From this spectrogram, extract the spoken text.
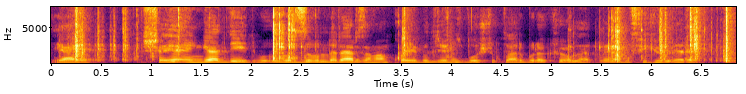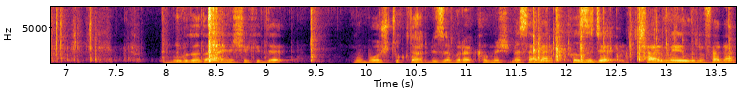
Yani şeye engel değil. Bu ıvır zıvırları her zaman koyabileceğimiz boşluklar bırakıyorlar veya bu figürlere. Burada da aynı şekilde bu boşluklar bize bırakılmış. Mesela ben hızlıca Charmaele'ını falan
